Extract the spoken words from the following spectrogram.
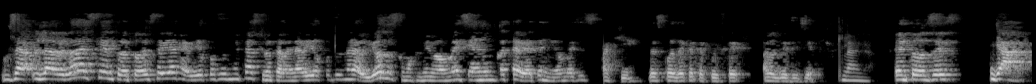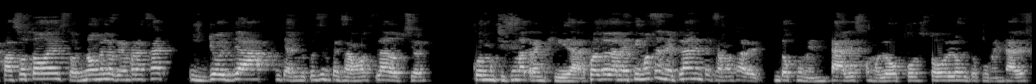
o sea, la verdad es que dentro de todo este viaje ha habido cosas muy feas, pero también ha habido cosas maravillosas, como que mi mamá me decía, nunca te había tenido meses aquí, después de que te fuiste a los 17. Claro. Entonces, ya, pasó todo esto, no me logré embarazar, y yo ya, ya nosotros empezamos la adopción con muchísima tranquilidad. Cuando la metimos en el plan, empezamos a ver documentales como locos, todos los documentales,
